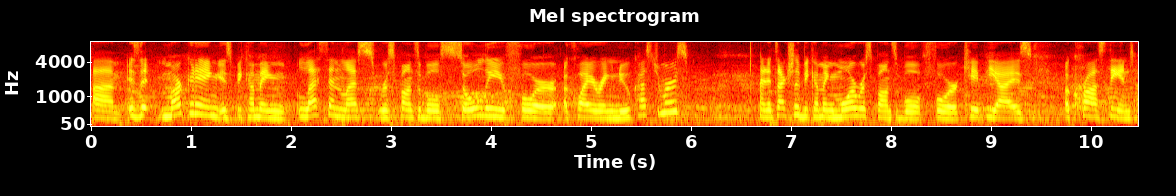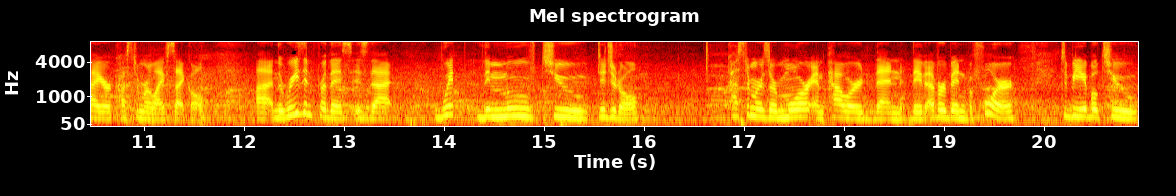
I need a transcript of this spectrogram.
um, is that marketing is becoming less and less responsible solely for acquiring new customers, and it's actually becoming more responsible for KPIs across the entire customer lifecycle. Uh, and the reason for this is that with the move to digital, customers are more empowered than they've ever been before to be able to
